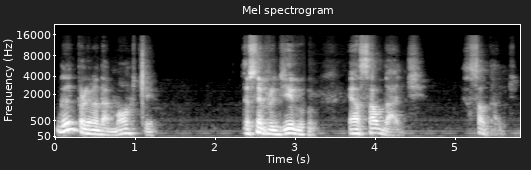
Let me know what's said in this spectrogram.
O grande problema da morte, eu sempre digo, é a saudade. É a saudade.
